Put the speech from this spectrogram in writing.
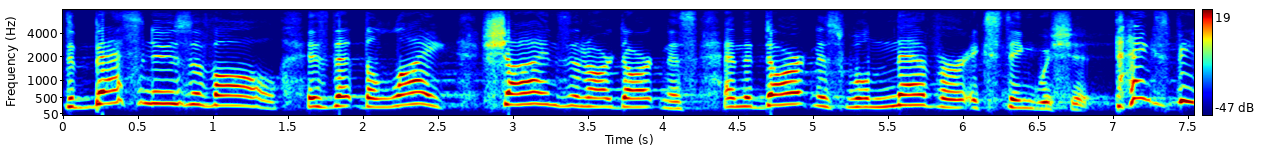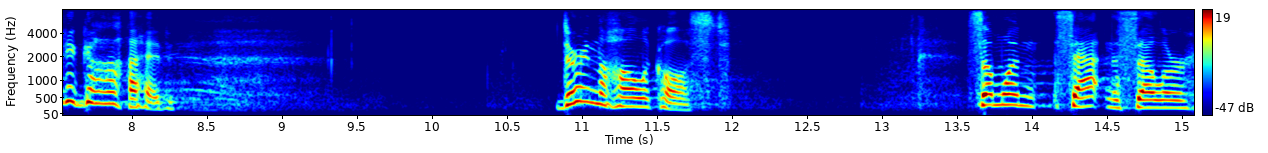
The best news of all is that the light shines in our darkness, and the darkness will never extinguish it. Thanks be to God. During the Holocaust, someone sat in a cellar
